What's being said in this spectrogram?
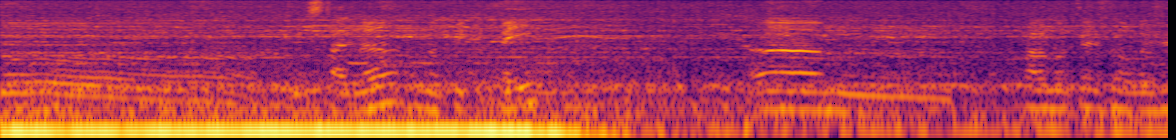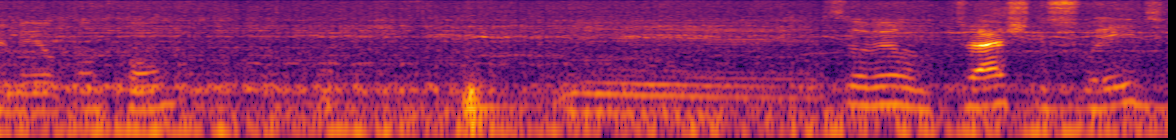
no Instagram, no PicPay, um, falamotorista.gmail.com E vocês ouviram um Trash do Suede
